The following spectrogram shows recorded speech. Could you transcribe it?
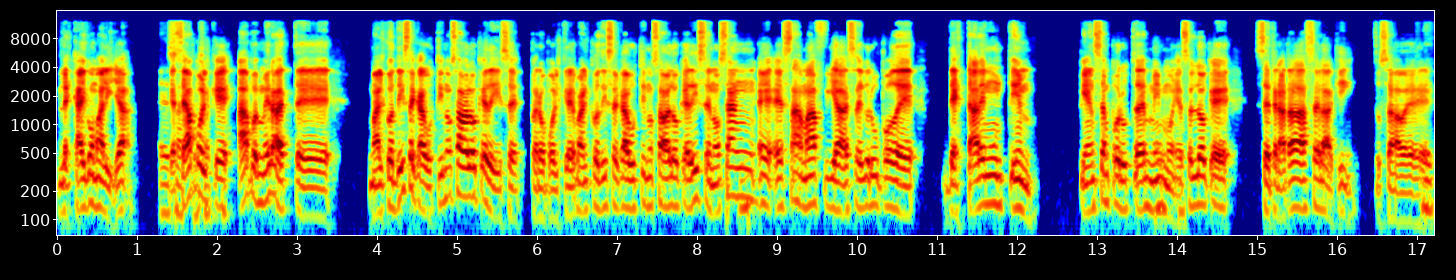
les caigo mal y ya. que sea porque, ah, pues mira, este, Marcos dice que Agustín no sabe lo que dice, pero porque Marcos dice que Agustín no sabe lo que dice, no sean eh, esa mafia, ese grupo de, de estar en un team. Piensen por ustedes mismos y eso es lo que se trata de hacer aquí, tú sabes.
